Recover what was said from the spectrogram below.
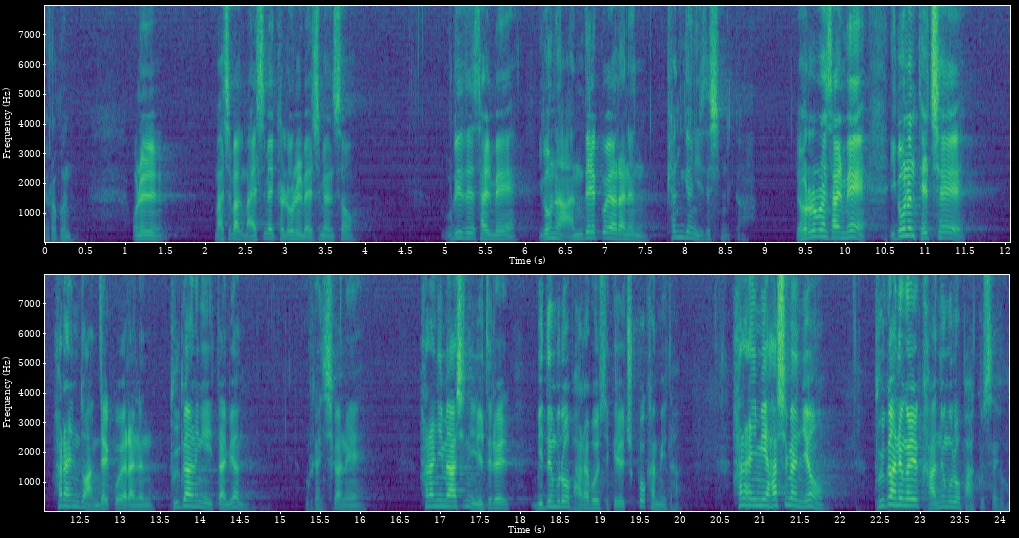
여러분, 오늘 마지막 말씀의 결론을 맺으면서 우리들의 삶에 이거는 안 될 거야라는 편견이 있으십니까? 여러분의 삶에 이거는 대체 하나님도 안 될 거야라는 불가능이 있다면 우리가 이 시간에 하나님이 하시는 일들을 믿음으로 바라볼 수 있기를 축복합니다. 하나님이 하시면요 불가능을 가능으로 바꾸세요.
